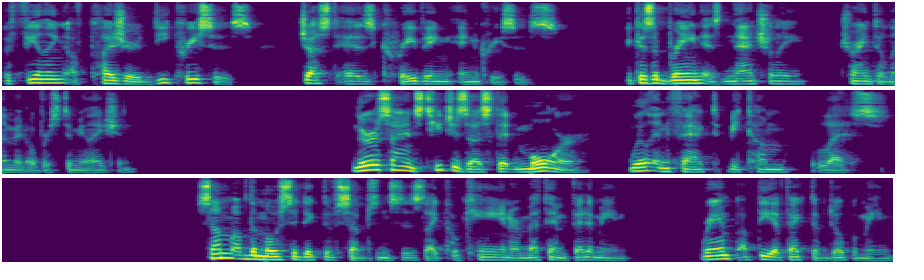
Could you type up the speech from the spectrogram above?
the feeling of pleasure decreases just as craving increases, because the brain is naturally trying to limit overstimulation. Neuroscience teaches us that more will in fact become less. Some of the most addictive substances, like cocaine or methamphetamine, ramp up the effect of dopamine.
